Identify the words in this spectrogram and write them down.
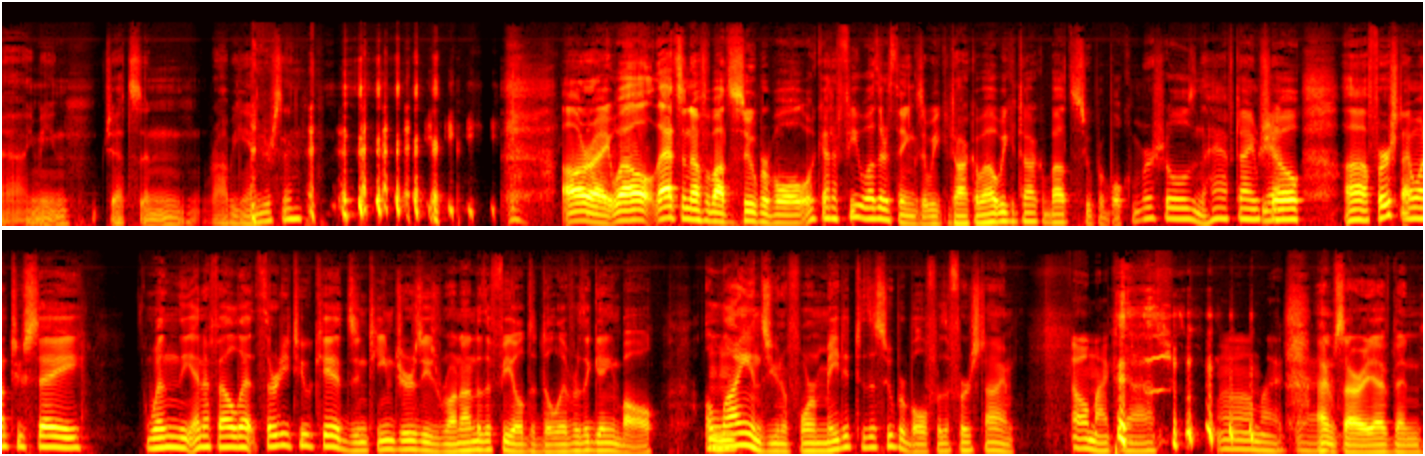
Uh, you mean Jets and Robbie Anderson? All right. Well, that's enough about the Super Bowl. We've got a few other things that we can talk about. We can talk about the Super Bowl commercials and the halftime Yeah. show. Uh, first, I want to say when the NFL let 32 kids in team jerseys run onto the field to deliver the game ball, a Lions uniform made it to the Super Bowl for the first time. Oh my gosh! oh my gosh! I'm sorry, I've been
